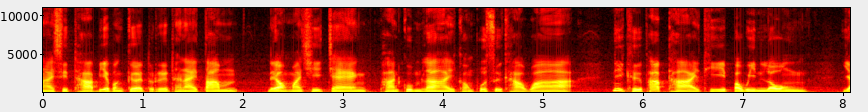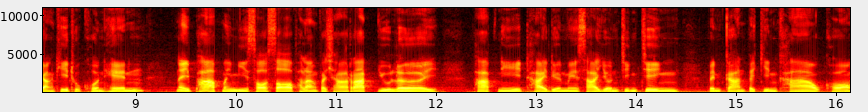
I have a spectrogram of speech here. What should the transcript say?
นายสิทธาเบี้ยบังเกิดหรือทนายตั้มได้ออกมาชี้แจงผ่านกลุ่มไลน์ของผู้สื่อข่าวว่า นี่คือภาพถ่ายที่ประวินลง อย่างที่ทุกคนเห็น ในภาพไม่มีสสพลังประชารัฐอยู่เลย ภาพนี้ถ่ายเดือนเมษายนจริง ๆ เป็นการไปกินข้าวของ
